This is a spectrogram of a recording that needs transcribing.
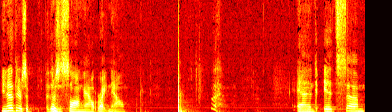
You know, there's a there's a song out right now, and it's um,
